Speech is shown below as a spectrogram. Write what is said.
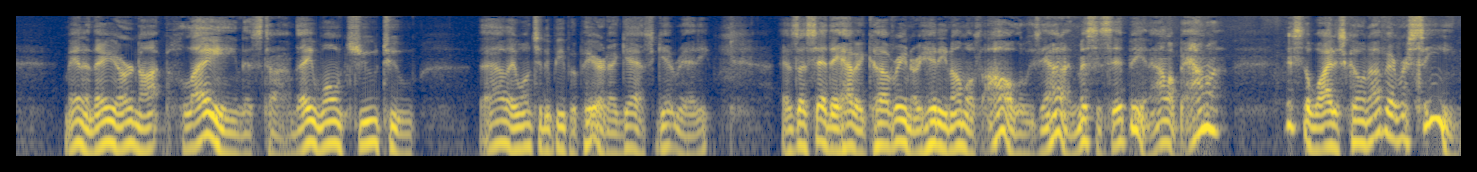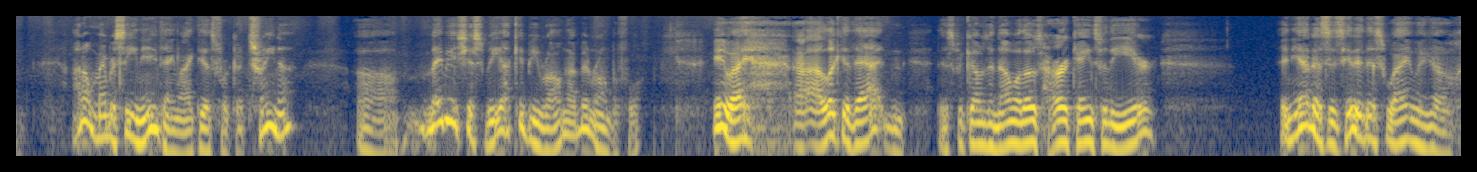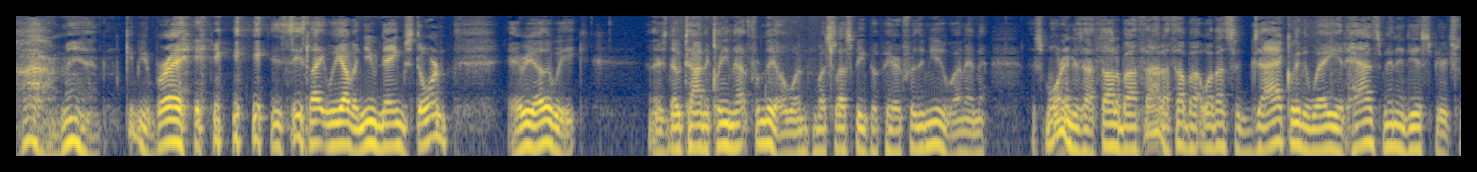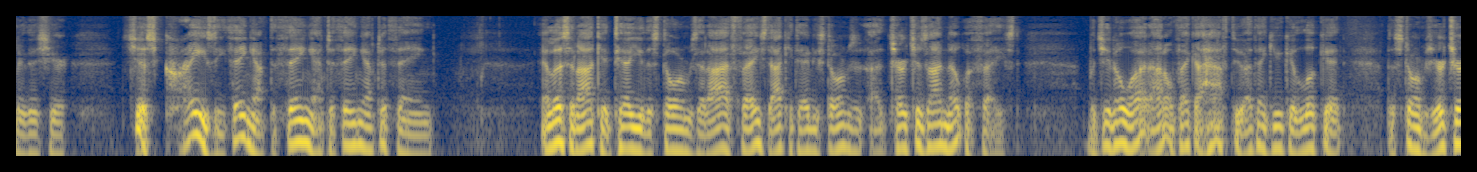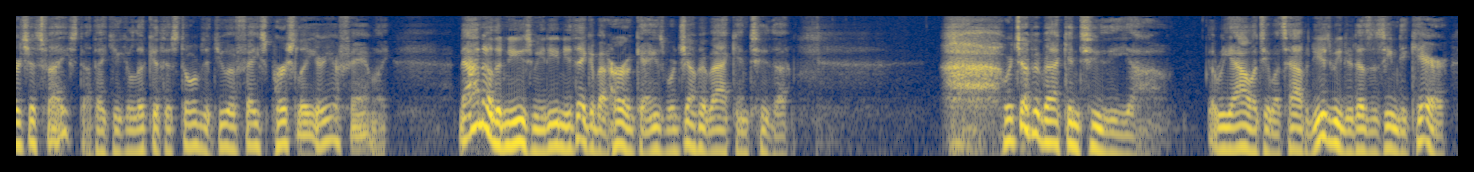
Man, and they are not playing this time. They want you to, well, they want you to be prepared, I guess. Get ready. As I said, they have it covering or hitting almost all Louisiana and Mississippi and Alabama. This is the widest cone I've ever seen. I don't remember seeing anything like this for Katrina. Uh, maybe it's just me. I could be wrong. I've been wrong before. Anyway, I look at that, and this becomes another one of those hurricanes for the year. And yet, as it's headed this way, we go, oh man, give me a break. it seems like we have a new name storm every other week. And there's no time to clean up from the old one, much less be prepared for the new one. And this morning, as I thought about that, I thought about, well, that's exactly the way it has been and is spiritually this year. Just crazy thing after thing after thing after thing. And listen, I could tell you the storms that I've faced. I could tell you storms, uh, churches I know have faced. But you know what? I don't think I have to. I think you can look at the storms your church has faced. I think you can look at the storms that you have faced personally or your family. Now, I know the news media, and you think about hurricanes, we're jumping back into the we're jumping back into the uh, the reality of what's happened. News media doesn't seem to care,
